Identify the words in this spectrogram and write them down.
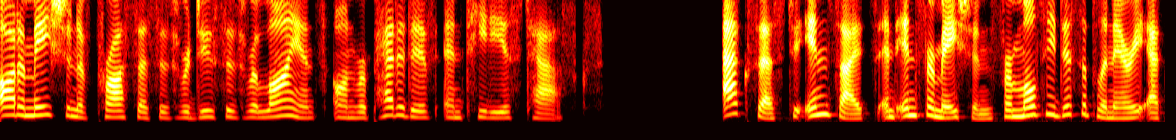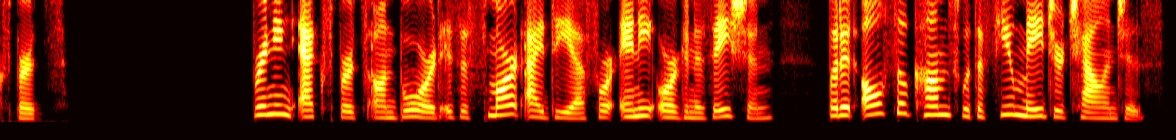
Automation of processes reduces reliance on repetitive and tedious tasks. Access to insights and information for multidisciplinary experts. Bringing experts on board is a smart idea for any organization, but it also comes with a few major challenges.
